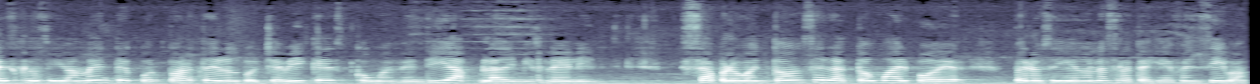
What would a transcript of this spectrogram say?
exclusivamente por parte de los bolcheviques, como defendía Vladimir Lenin. Se aprobó entonces la toma del poder, pero siguiendo una estrategia defensiva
